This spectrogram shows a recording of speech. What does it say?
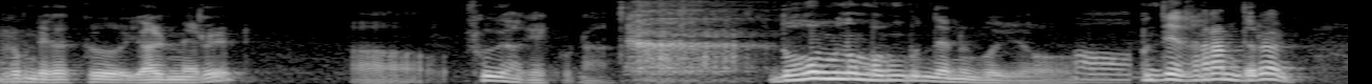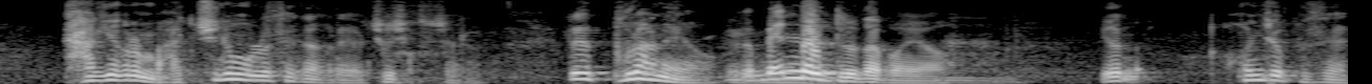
그럼 내가 그 열매를 어, 소유하겠구나. 너무너무 흥분되는 거죠. 어. 근데 사람들은 가격을 맞추는 걸로 생각을 해요, 주식 투자를. 그래서 불안해요. 그러니까 맨날 들여다봐요. 이건 100%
